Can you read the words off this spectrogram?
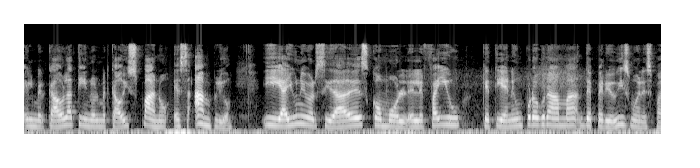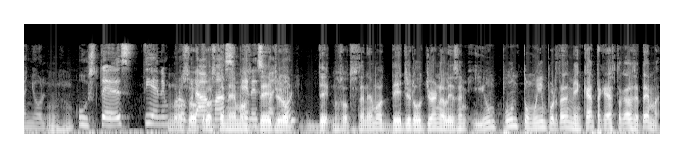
el mercado latino, el mercado hispano es amplio y hay universidades como el- el FIU que tiene un programa de periodismo en español. Ustedes tienen Nosotros programas tenemos, en digital, español. de- nosotros tenemos digital journalism y un punto muy importante, me encanta que hayas tocado ese tema,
